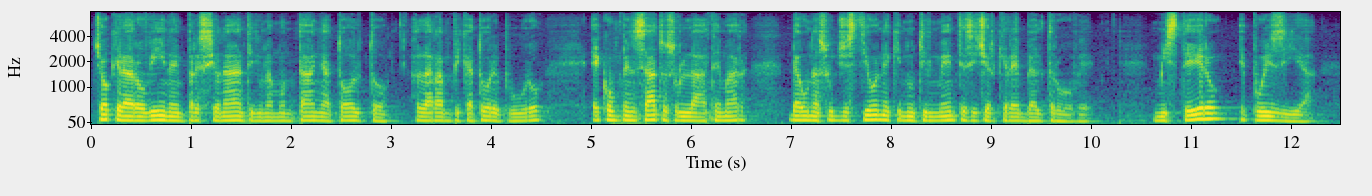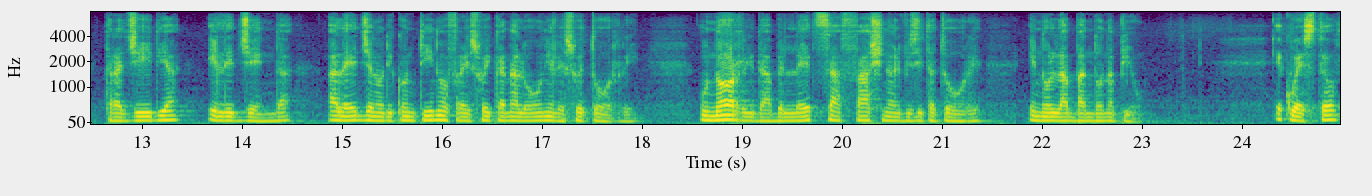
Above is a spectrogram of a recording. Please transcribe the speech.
Ciò che la rovina impressionante di una montagna ha tolto all'arrampicatore puro è compensato sull'Atemar da una suggestione che inutilmente si cercherebbe altrove. Mistero e poesia, tragedia e leggenda aleggiano di continuo fra i suoi canaloni e le sue torri. Un'orrida bellezza affascina il visitatore e non l'abbandona più. E questo,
